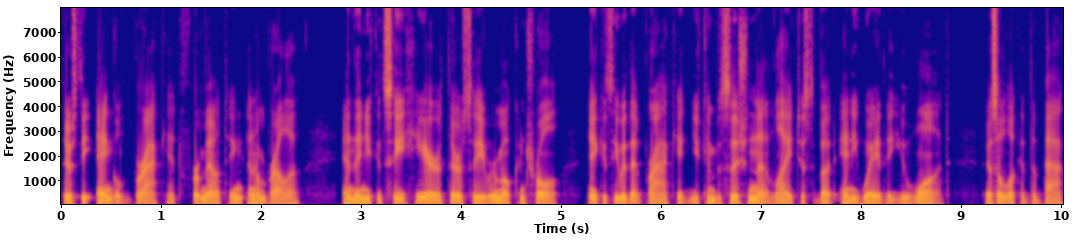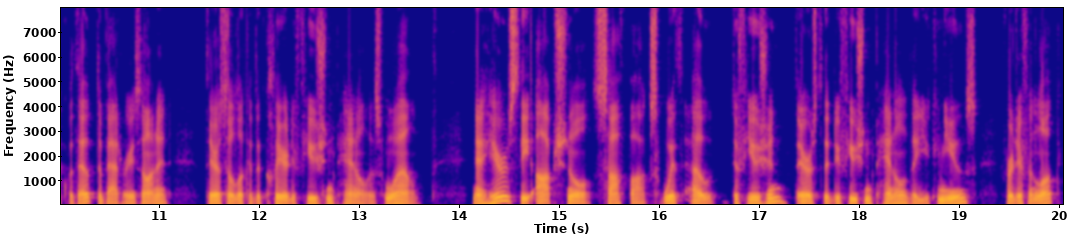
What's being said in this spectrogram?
There's the angled bracket for mounting an umbrella, and then you can see here, there's a remote control. And you can see with that bracket, you can position that light just about any way that you want. There's a look at the back without the batteries on it. There's a look at the clear diffusion panel as well. Now here's the optional softbox without diffusion. There's the diffusion panel that you can use for a different look.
